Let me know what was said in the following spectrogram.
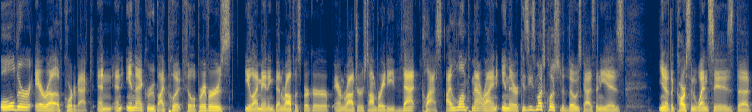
older era of quarterback. And and in that group, I put Philip Rivers, Eli Manning, Ben Roethlisberger, Aaron Rodgers, Tom Brady, that class. I lump Matt Ryan in there because he's much closer to those guys than he is, you know, the Carson Wentz's, the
